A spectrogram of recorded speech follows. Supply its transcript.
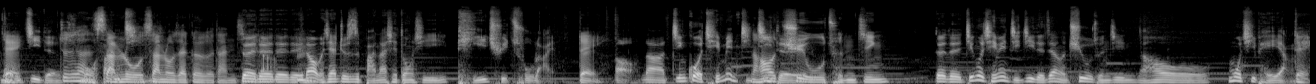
某一季的就是很散落散落在各个单集。对对对对。那、嗯、我们现在就是把那些东西提取出来，对。哦，那经过前面几季的，然后去无存菁。对对，经过前面几季的这样的去芜存菁，然后默契培养，对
